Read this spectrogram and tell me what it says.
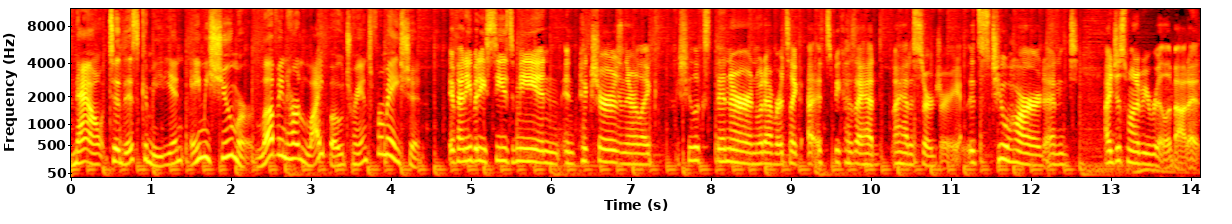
Now, to this comedian, Amy Schumer, loving her lipo transformation. if anybody sees me in, in pictures and they're like she looks thinner and whatever. It's like uh, it's because i had i had a surgery. It's too hard and i just want to be real about it.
